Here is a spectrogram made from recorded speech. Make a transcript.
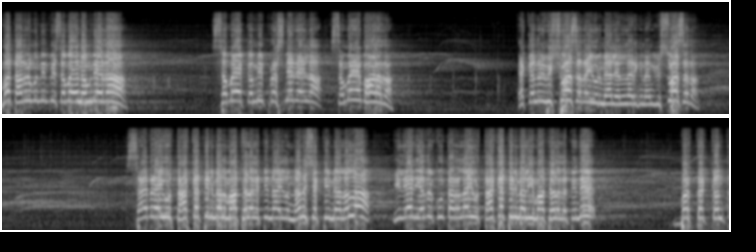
ಮತ್ ಅದ್ರ ಮುಂದಿನ ಬಿ ಸಮಯ ನಮ್ದೇ ಅದ. ಸಮಯ ಕಮ್ಮಿ ಪ್ರಶ್ನೆನೇ ಇಲ್ಲ. ಸಮಯ ಬಹಳ ಅದ. ಯಾಕಂದ್ರೆ ವಿಶ್ವಾಸ ಅದ ಇವ್ರ ಮೇಲೆ ಎಲ್ಲರಿಗೆ ನನ್ಗೆ ವಿಶ್ವಾಸ ಅದ. ಸಾಹೇಬ್ರೆ, ಇವ್ರ ತಾಕತ್ತಿನ ಮೇಲೆ ಮಾತು ಹೇಳಗತ್ತೀನಿ ಇದು ನನ್ನ ಶಕ್ತಿ ಮೇಲಲ್ಲ ಇಲ್ಲಿ ಏನು ಎದುರು ಕುಂತಾರಲ್ಲ, ಇವ್ರ ತಾಕತ್ತಿನ ಮೇಲೆ ಈ ಮಾತು ಹೇಳಗತ್ತೀನಿ ಬರ್ತಕ್ಕಂತ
